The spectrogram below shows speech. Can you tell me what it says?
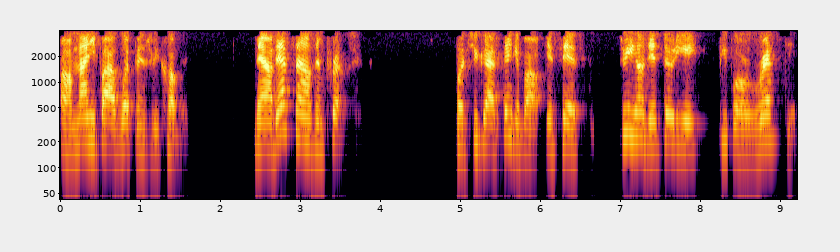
um, 95 weapons recovered. Now that sounds impressive, but you got to think about it says 338 people arrested,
